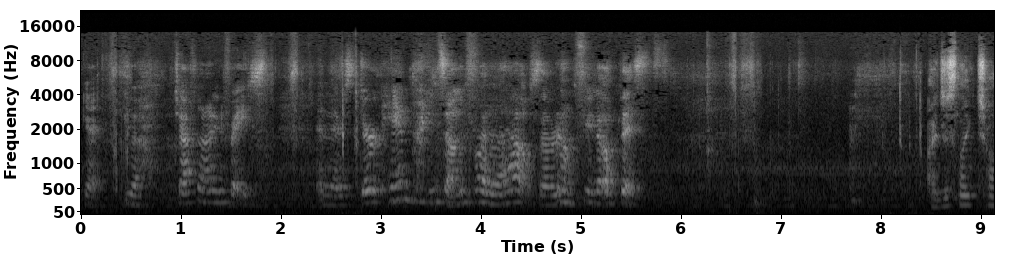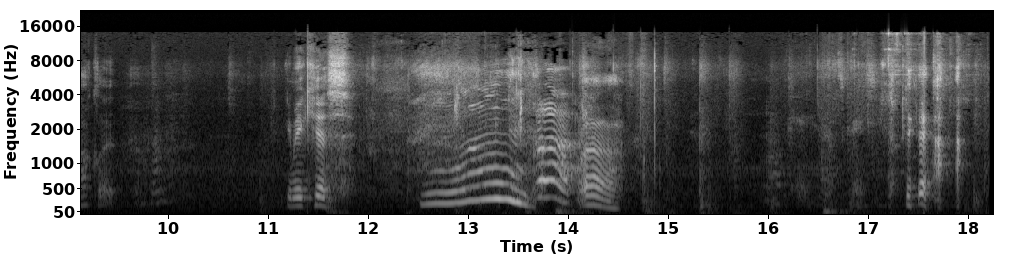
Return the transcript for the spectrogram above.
Yeah, you got chocolate on your face. And there's dirt handprints on the front of the house. I don't know if you noticed. I just like chocolate. Give me a kiss. Mm. Ah. Okay, that's crazy.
